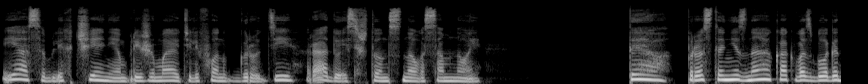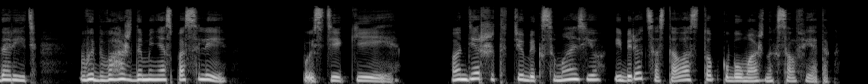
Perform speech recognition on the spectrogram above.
Я с облегчением прижимаю телефон к груди, радуясь, что он снова со мной. «Тео, просто не знаю, как вас благодарить. Вы дважды меня спасли». «Пустяки!» Он держит тюбик с мазью и берет со стола стопку бумажных салфеток.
